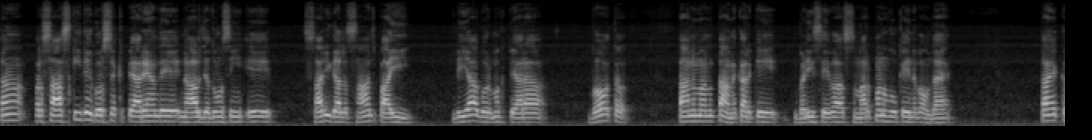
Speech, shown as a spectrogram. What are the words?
ਤਾਂ ਪ੍ਰਸ਼ਾਸਕੀ ਦੇ ਗੁਰਸਿੱਖ ਪਿਆਰਿਆਂ ਦੇ ਨਾਲ ਜਦੋਂ ਅਸੀਂ ਇਹ ਸਾਰੀ ਗੱਲ ਸਾਂਝ ਪਾਈ ਵੀ ਆਹ ਗੁਰਮੁਖ ਪਿਆਰਾ ਬਹੁਤ ਤਨ ਮਨ ਧਨ ਕਰਕੇ ਬੜੀ ਸੇਵਾ ਸਮਰਪਣ ਹੋ ਕੇ ਨਿਭਾਉਂਦਾ ਹੈ ਤਾਂ ਇੱਕ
